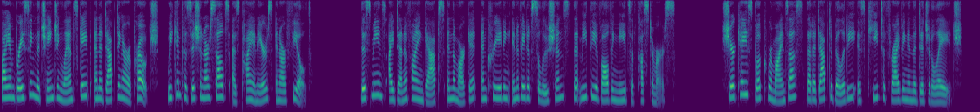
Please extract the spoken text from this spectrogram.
By embracing the changing landscape and adapting our approach, we can position ourselves as pioneers in our field. This means identifying gaps in the market and creating innovative solutions that meet the evolving needs of customers. Shirky's book reminds us that adaptability is key to thriving in the digital age.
